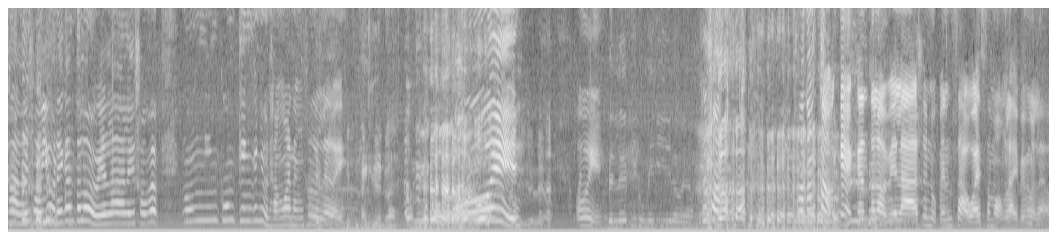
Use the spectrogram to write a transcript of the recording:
ค่ะคือเขาอยู่ด้วยกันตลอดเวลาเลยเขาแบบงงงิ้งกุ้งกิ้งกันอยู่ทั้งวันทั้งคืนเลยทั้งคืนด้วยอุ้ยอุ้ยเป็นเลยที่ดูไม่ดีเลยอะเขาต้องเกาะแกะกันตลอดเวลาคือหนูเป็นสาววายสมองไหลไปหมดแล้ว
